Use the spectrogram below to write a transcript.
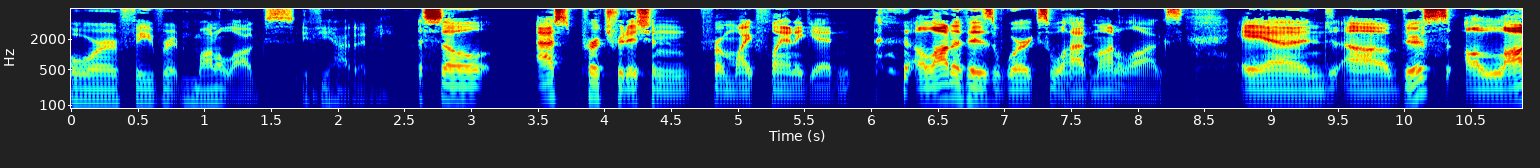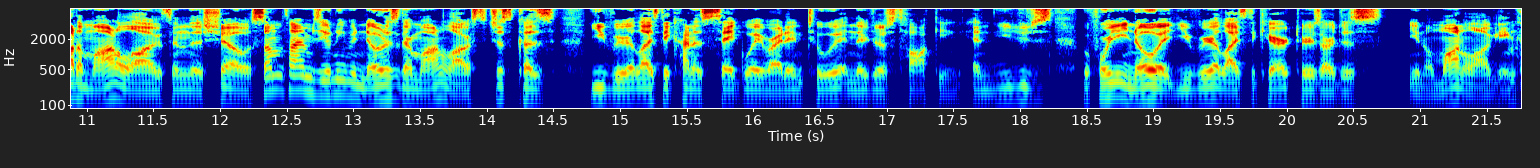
or favorite monologues, if you had any? So, as per tradition from Mike Flanagan, a lot of his works will have monologues, and uh, there's a lot of monologues in this show. Sometimes you don't even notice they're monologues, just because you realize they kind of segue right into it, and they're just talking, and you just before you know it, you realize the characters are just you know monologuing.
